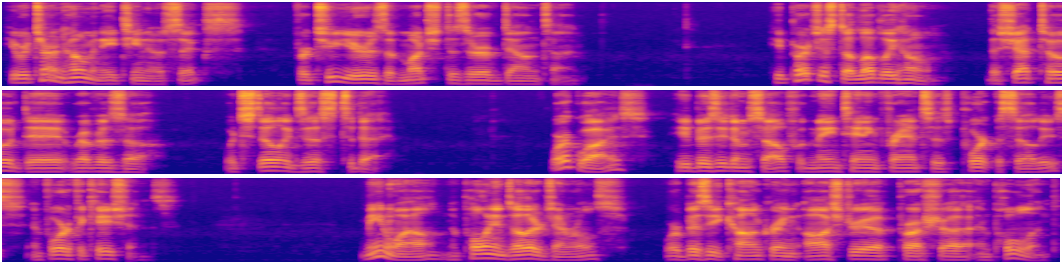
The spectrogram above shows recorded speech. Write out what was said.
he returned home in 1806 for two years of much deserved downtime. He purchased a lovely home, the Chateau de Reverseaux, which still exists today. Work-wise, he busied himself with maintaining France's port facilities and fortifications. Meanwhile, Napoleon's other generals were busy conquering Austria, Prussia, and Poland.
